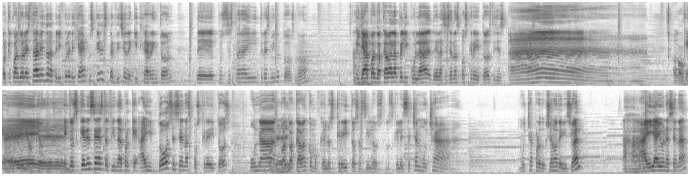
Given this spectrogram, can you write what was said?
porque cuando la estaba viendo la película dije, ay, pues qué desperdicio de Kit Harrington de pues estar ahí tres minutos, ¿no? Y ya cuando acaba la película de las escenas post créditos dices, ah, ok, ok. Entonces quédense hasta el final porque hay dos escenas post créditos. Una cuando acaban como que los créditos así, los, los que les echan mucha, mucha producción audiovisual. Ajá. Ahí hay una escena.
